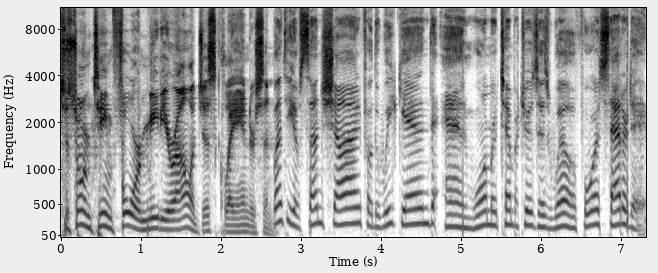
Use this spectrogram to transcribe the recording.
To Storm Team 4 meteorologist Clay Anderson. Plenty of sunshine for the weekend and warmer temperatures as well for Saturday.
